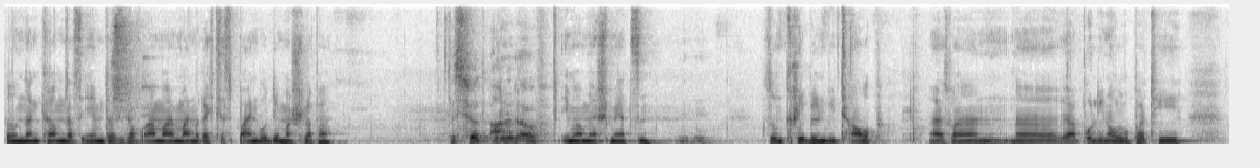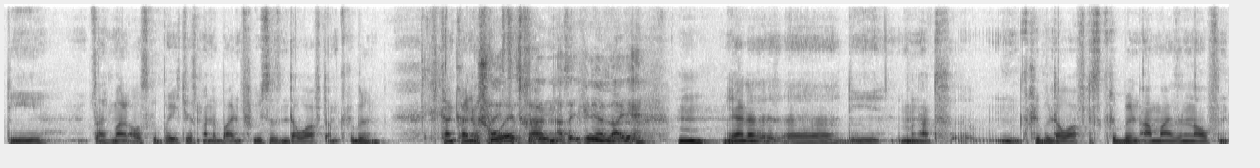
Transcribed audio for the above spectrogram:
So, und dann kam das eben, dass ich auf einmal mein rechtes Bein wurde immer schlapper, Das hört auch nicht auf. immer mehr Schmerzen, so ein Kribbeln wie taub. Das war eine ja, Polyneuropathie, die, sag ich mal, ausgeprägt ist. Meine beiden Füße sind dauerhaft am Kribbeln. Ich kann keine Was Schuhe denn? Also ich bin ja Laie. Ja, das, äh, die, man hat äh, ein Kribbel, dauerhaftes Kribbeln, Ameisen laufen,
